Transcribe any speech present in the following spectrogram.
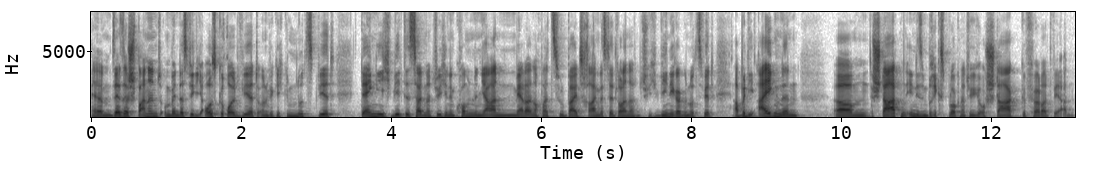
ähm, sehr, sehr spannend und wenn das wirklich ausgerollt wird und wirklich genutzt wird, denke ich, wird es halt natürlich in den kommenden Jahren mehr da nochmal zu beitragen, dass der Dollar natürlich weniger genutzt wird, aber die eigenen ähm, Staaten in diesem BRICS-Block natürlich auch stark gefördert werden.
